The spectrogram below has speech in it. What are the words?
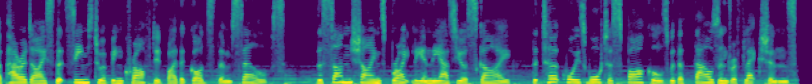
a paradise that seems to have been crafted by the gods themselves. The sun shines brightly in the azure sky, the turquoise water sparkles with a thousand reflections,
